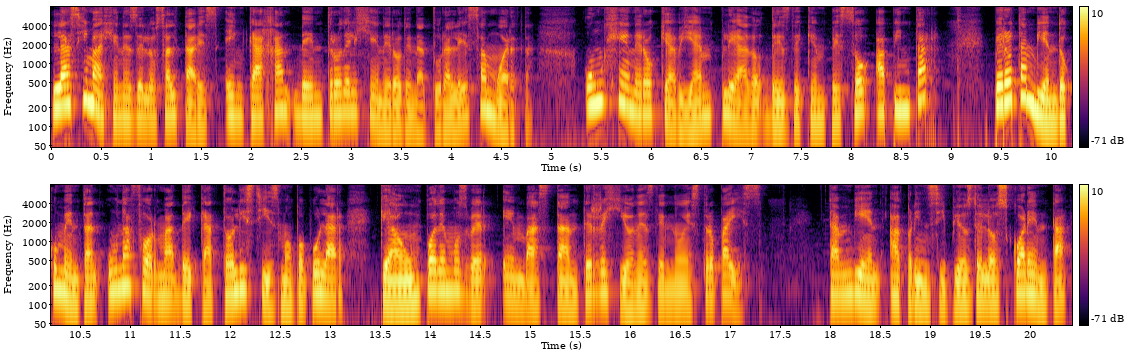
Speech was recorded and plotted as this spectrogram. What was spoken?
Las imágenes de los altares encajan dentro del género de naturaleza muerta, un género que había empleado desde que empezó a pintar, pero también documentan una forma de catolicismo popular que aún podemos ver en bastantes regiones de nuestro país. También a principios de los 40,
